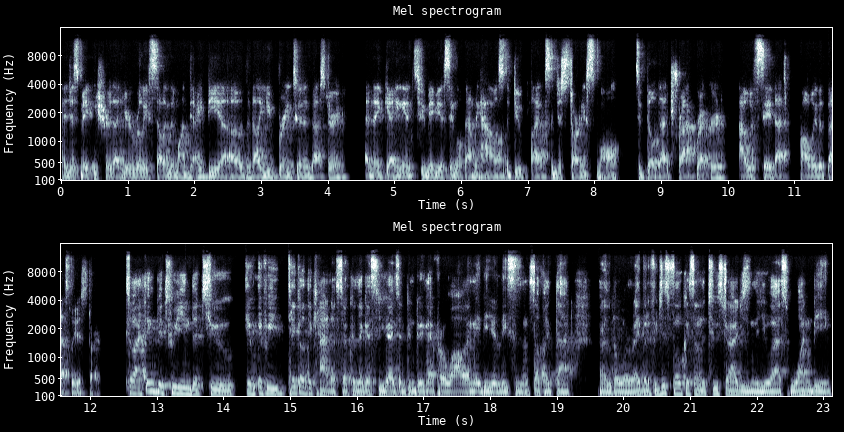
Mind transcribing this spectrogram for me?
and just making sure that you're really selling them on the idea of the value you bring to an investor. And then getting into maybe a single family house, a duplex, and just starting small to build that track record. I would say that's probably the best way to start. So I think between the two, if, if we take out the Canada stuff, because I guess you guys have been doing that for a while and maybe your leases and stuff like that are lower, right? But if we just focus on the two strategies in the US, one being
